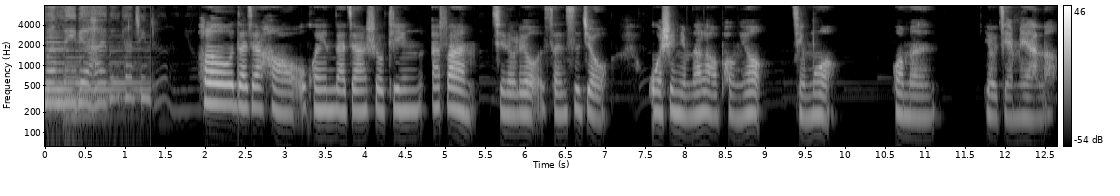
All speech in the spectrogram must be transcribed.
惯离别还不甘心。Hello，大家好，欢迎大家收听 FM 七六六三四九，我是你们的老朋友景墨，我们又见面了。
